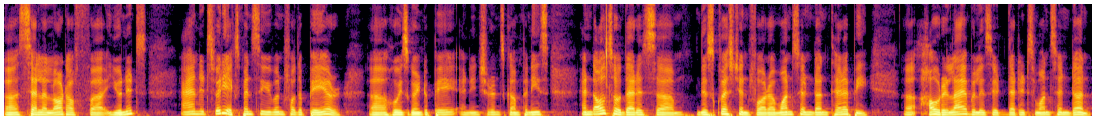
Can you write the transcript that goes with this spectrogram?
uh, sell a lot of units and it's very expensive even for the payer uh, who is going to pay and insurance companies and also there is um, this question for a once and done therapy uh, how reliable is it that it's once and done?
